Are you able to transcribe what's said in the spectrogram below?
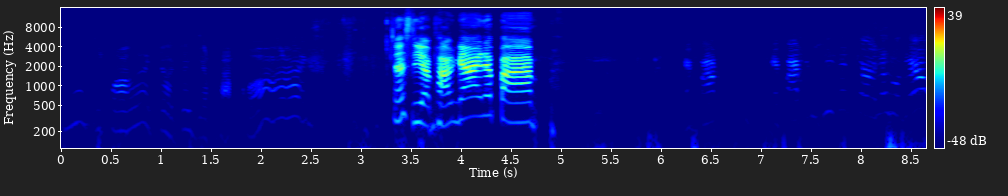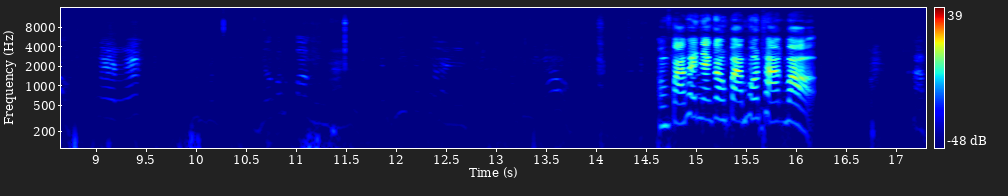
โอ้ยอีพอเอ้ยเจ้าจะเหยียบผักขอย จะเสียบพักได้นะปาบ ไอ้ปั๊บไอ้ปั๊บเป็นพี่เส้นเกิดแล้วหลุดแล้วไงนะเดี๋ยวมันกล้องเป็นพี่เส้นเกิดเขาอยู่แล้ว องปาบเพ่นยังกองปามโพดพักบ่ครับ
